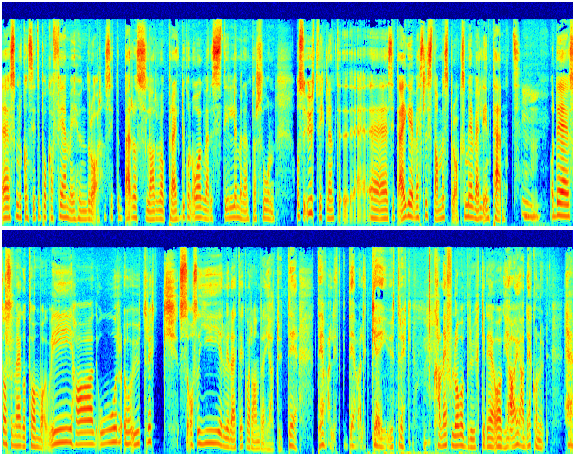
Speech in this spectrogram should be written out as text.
eh, som du kan sitte på kafé med i 100 år, og sitte bare og slarve og preike. Du kan òg være stille med den personen, og så utvikle en eh, sitt eget vesle stammespråk, som er veldig internt. Mm. Og det er jo sånn som jeg og Tom òg. Vi har ord og uttrykk, så, og så gir vi dem til hverandre. Ja, du, det, det, var litt, det var litt gøy uttrykk. Kan jeg få lov å bruke det òg? Ja ja, det kan du. Her,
